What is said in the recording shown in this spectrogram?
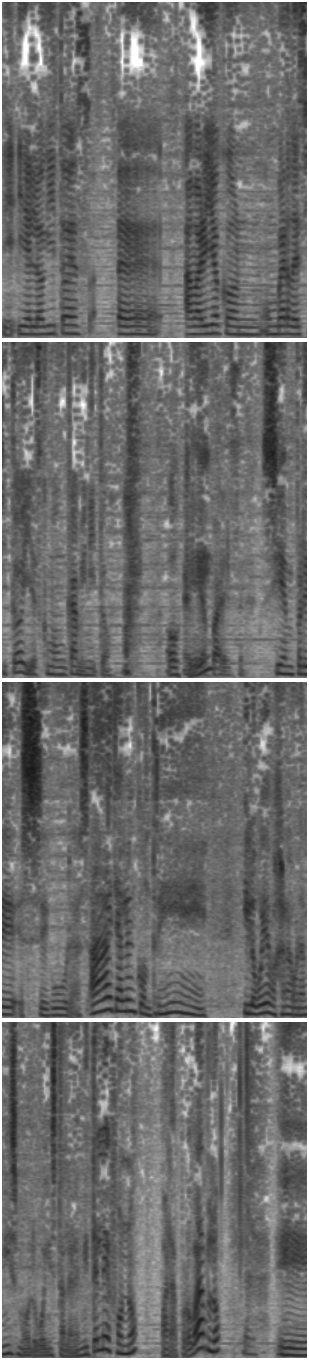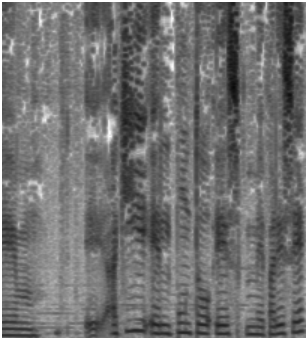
Sí, y el loguito es eh, amarillo con un verdecito y es como un caminito Ok. el que aparece. Siempre seguras. Ah, ya lo encontré. Y lo voy a bajar ahora mismo. Lo voy a instalar en mi teléfono para probarlo. Claro. Eh, eh, aquí el punto es, me parece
